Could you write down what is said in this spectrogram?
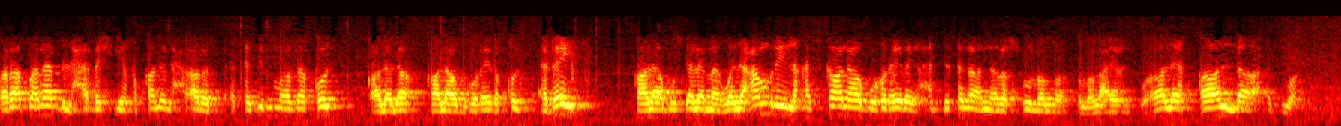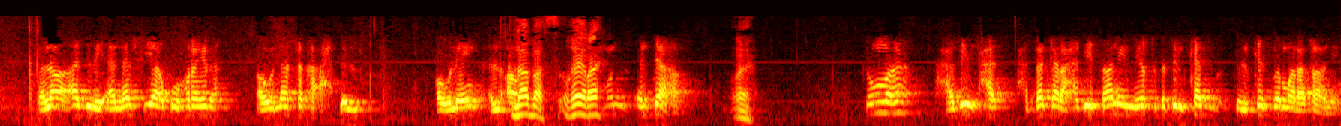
فرأطنا بالحبشية فقال الحارث أتدري ماذا قلت؟ قال لا. قال أبو هريرة قلت أبيت. قال أبو سلمة ولعمري لقد كان أبو هريرة يحدثنا أن رسول الله صلى الله عليه وآله قال لا عدوى فلا أدري أنسي أبو هريرة أو نسخ أحد القولين الآخر؟ لا بس غيره. انتهى إيه. ثم حديث حد ذكر حديث ثاني ليثبت الكذب الكذب مرة ثانية.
